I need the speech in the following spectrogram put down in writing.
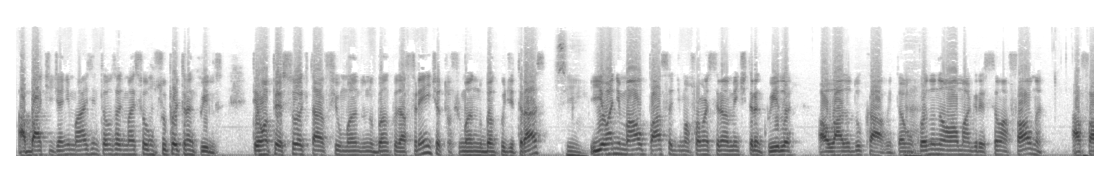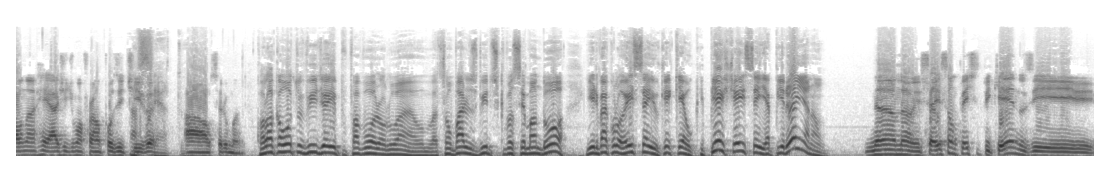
abate de animais, então os animais são super tranquilos. Tem uma pessoa que está filmando no banco da frente, eu estou filmando no banco de trás, Sim. e o animal passa de uma forma extremamente tranquila ao lado do carro. Então, ah. quando não há uma agressão à fauna, a fauna reage de uma forma positiva tá ao ser humano. Coloca outro vídeo aí, por favor, Luan. São vários vídeos que você mandou e ele vai colocar. Esse aí, o que, que é? O que peixe é esse aí? É piranha não? Não, não. Isso aí são peixes pequenos e,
